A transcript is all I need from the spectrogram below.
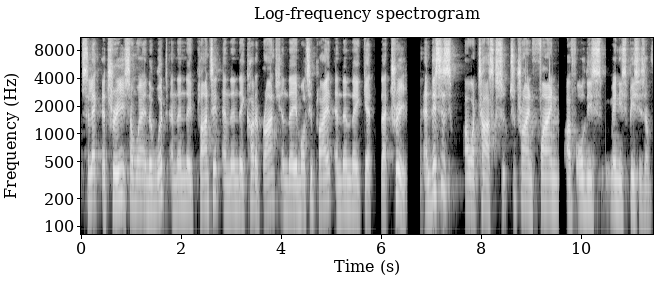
select a tree somewhere in the wood and then they plant it and then they cut a branch and they multiply it and then they get that tree. And this is our task to try and find of all these many species of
